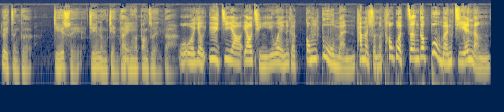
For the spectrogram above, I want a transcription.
对整个。节水、节能、减碳，应该帮助很大。我我有预计要邀请一位那个公部门，他们怎么透过整个部门节能？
